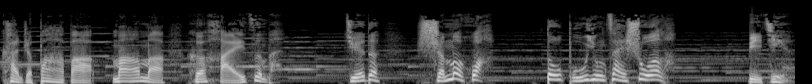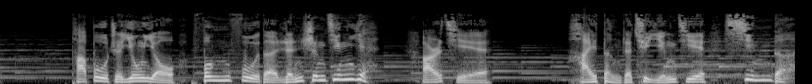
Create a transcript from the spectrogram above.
看着爸爸妈妈和孩子们，觉得什么话。都不用再说了，毕竟，他不止拥有丰富的人生经验，而且还等着去迎接新的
